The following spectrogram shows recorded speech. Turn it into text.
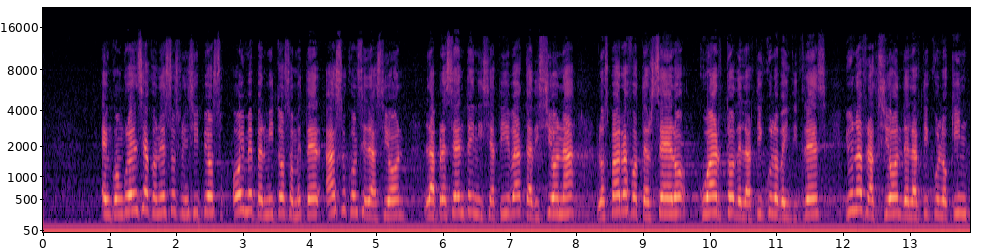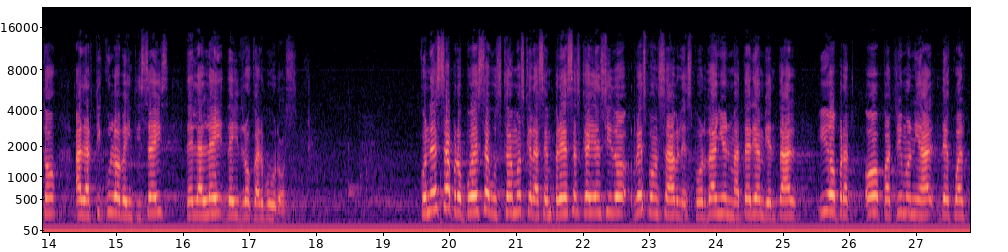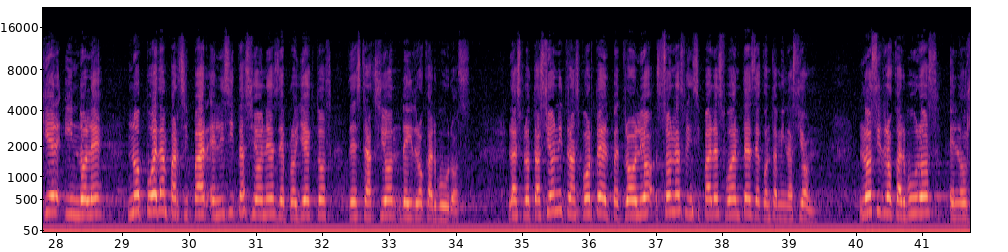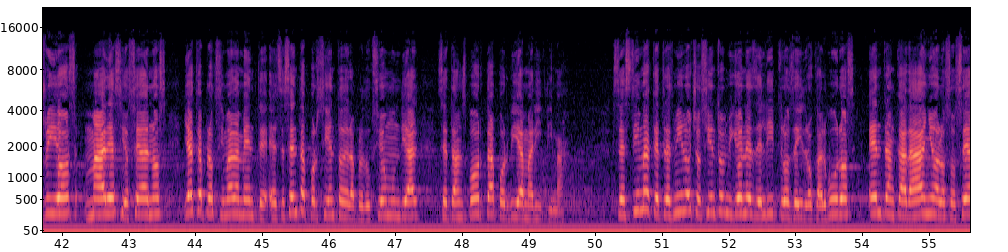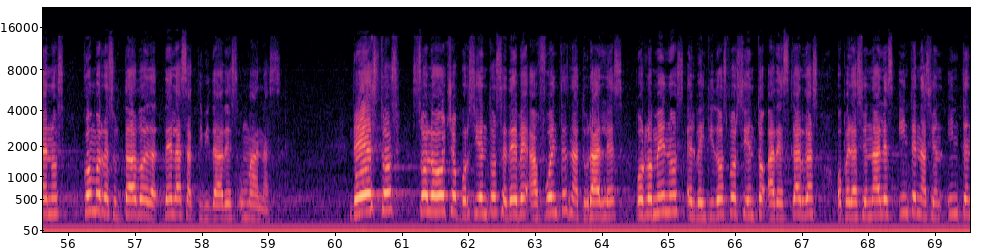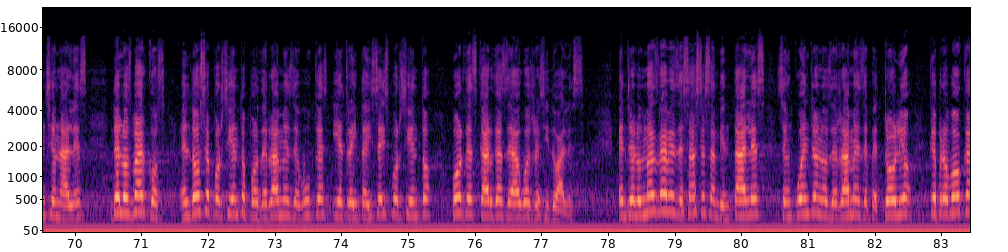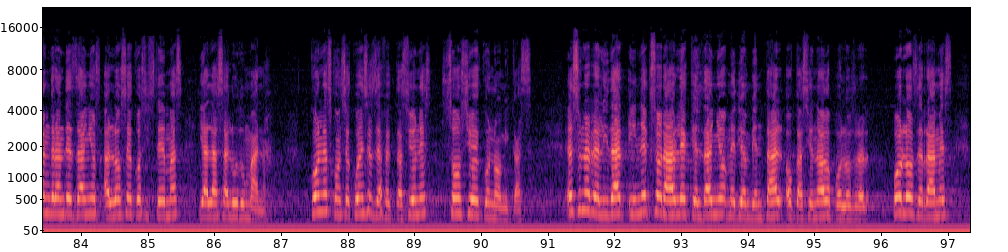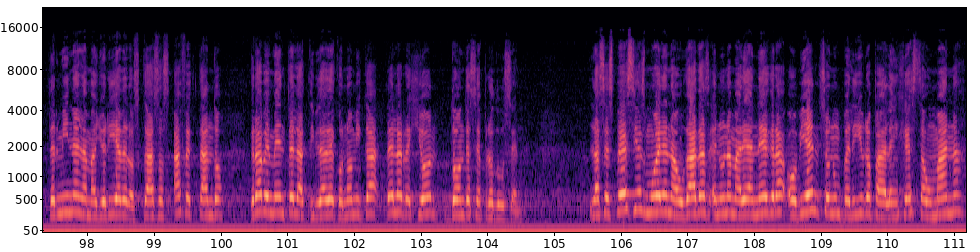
En congruencia con estos principios, hoy me permito someter a su consideración la presente iniciativa que adiciona los párrafos tercero, cuarto del artículo 23 y una fracción del artículo quinto al artículo 26 de la Ley de Hidrocarburos. Con esta propuesta buscamos que las empresas que hayan sido responsables por daño en materia ambiental y o, patrimonial de cualquier índole no puedan participar en licitaciones de proyectos de extracción de hidrocarburos. La explotación y transporte del petróleo son las principales fuentes de contaminación. Los hidrocarburos en los ríos, mares y océanos, ya que aproximadamente el 60% de la producción mundial se transporta por vía marítima. Se estima que 3.800 millones de litros de hidrocarburos entran cada año a los océanos como resultado de las actividades humanas. De estos, solo 8% se debe a fuentes naturales, por lo menos el 22% a descargas operacionales intencionales de los barcos, el 12% por derrames de buques y el 36% por descargas de aguas residuales. Entre los más graves desastres ambientales se encuentran los derrames de petróleo que provocan grandes daños a los ecosistemas y a la salud humana con las consecuencias de afectaciones socioeconómicas. Es una realidad inexorable que el daño medioambiental ocasionado por los, derrames termina en la mayoría de los casos afectando gravemente la actividad económica de la región donde se producen. Las especies mueren ahogadas en una marea negra o bien son un peligro para la ingesta humana,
